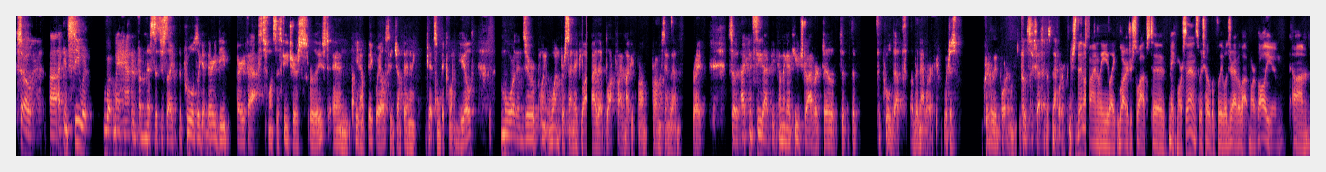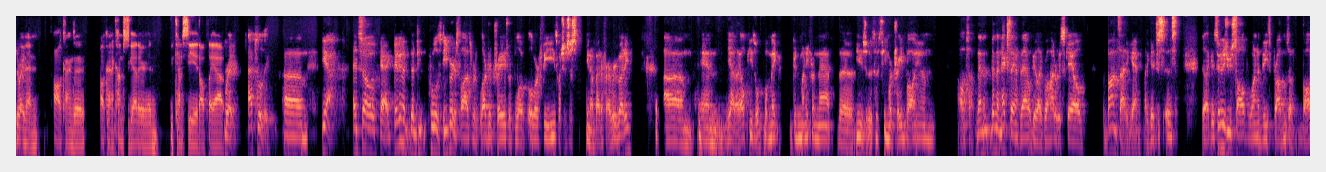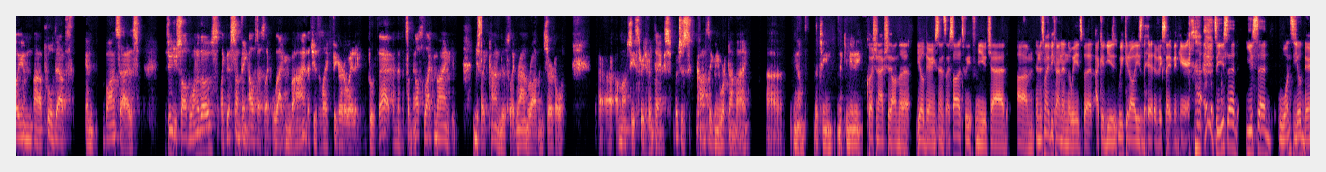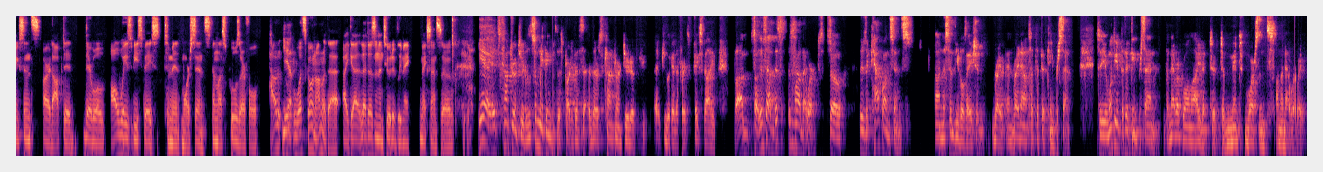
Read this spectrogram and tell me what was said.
So uh, I can see what what might happen from this is just like the pools will get very deep very fast once this feature is released, and you know big whales can jump in and get some Bitcoin yield more than zero point one percent APY that BlockFi might be prom- promising them, right? So I can see that becoming a huge driver to, to the the pool depth of the network, which is critically important for the success of this network. Which then finally like larger swaps to make more sense, which hopefully will drive a lot more volume. Um, right. And then all kinds of all kind of comes together and we kind of see it all play out. Right. Absolutely. Um, yeah. And so, yeah, getting the, the, pools deeper just allows for larger trades with low, lower fees, which is just you know better for everybody. Um, and yeah, the LPs will, will make good money from that. The users will see more trade volume stuff. Then then the next thing after that will be like, well, how do we scale the bond side again? Like it just is like as soon as you solve one of these problems of volume, uh, pool depth, and bond size, as soon as you solve one of those, like there's something else that's like lagging behind that you have to like figure out a way to improve that, and then something else lagging behind. You just like kind of just like round robin circle uh, amongst these three different things, which is constantly being worked on by uh, you know the team and the community. Question actually on the yield bearing synths. I saw a tweet from you, Chad, um, and this might be kind of in the weeds, but I could use we could all use the hit of excitement here. so you said you said once yield bearing synths are adopted, there will always be space to mint more synths unless pools are full. How? Yeah. What's going on with that? I that, that doesn't intuitively make make sense. So yeah, it's counterintuitive. There's so many things with this part of this. There's counterintuitive if you look at the first fixed value. Um, so this is how this, this is how that works. So there's a cap on synths on the synth utilization, right? And right now it's up to 15%. So you, once you get to 15%, the network won't allow you to, to mint more synths on the network, right?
